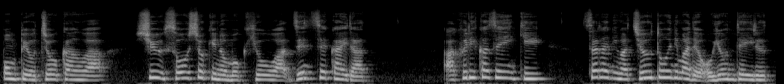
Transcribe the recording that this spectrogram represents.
ポンペオ長官は習総書記の目標は全世界だ。アフリカ全域、さらには中東にまで及んでいる。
